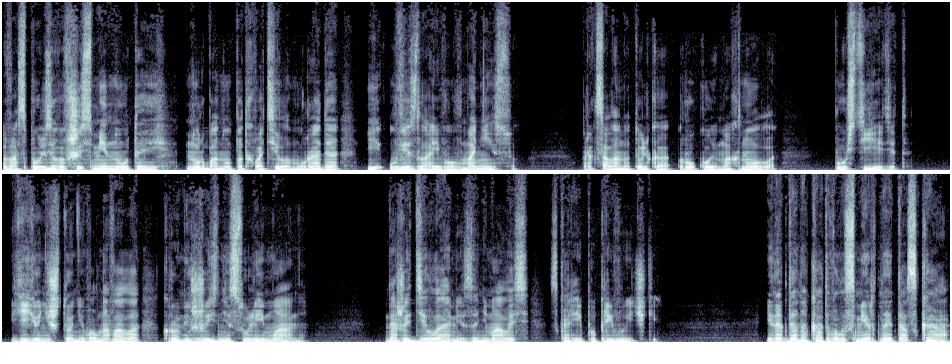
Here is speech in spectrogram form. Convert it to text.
Воспользовавшись минутой, Нурбану подхватила Мурада и увезла его в Манису. Роксолана только рукой махнула. «Пусть едет». Ее ничто не волновало, кроме жизни Сулеймана. Даже делами занималась скорее по привычке. Иногда накатывала смертная тоска,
